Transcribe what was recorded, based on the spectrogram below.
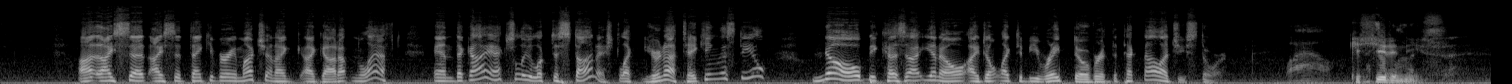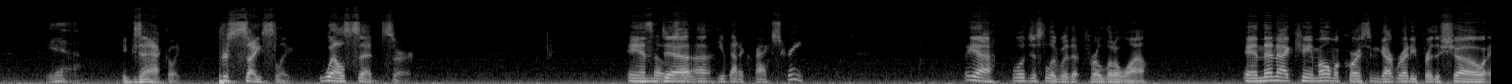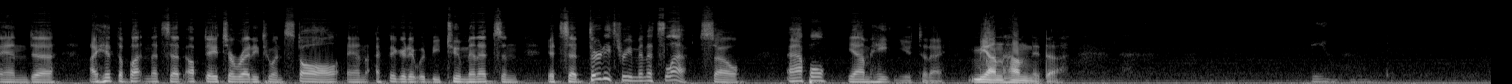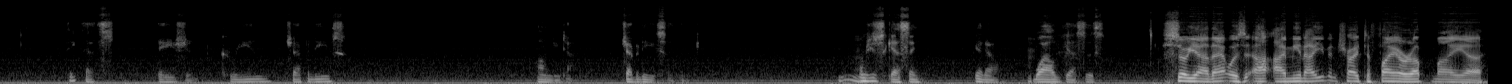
I, I said, I said, thank you very much, and I, I got up and left. And the guy actually looked astonished, like, "You're not taking this deal?" No, because I, you know, I don't like to be raped over at the technology store. Wow. That's. Kishirinis. Yeah. Exactly, precisely. Well said, sir. And so, uh, so uh, you got a cracked screen. yeah, we'll just live with it for a little while. And then I came home, of course, and got ready for the show. And uh, I hit the button that said updates are ready to install. And I figured it would be two minutes, and it said 33 minutes left. So, Apple, yeah, I'm hating you today. Mian hamnida. I think that's Asian, Korean, Japanese. Omnida. Japanese, I think. Hmm. I'm just guessing. You know, wild guesses. So yeah, that was. Uh, I mean, I even tried to fire up my uh,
